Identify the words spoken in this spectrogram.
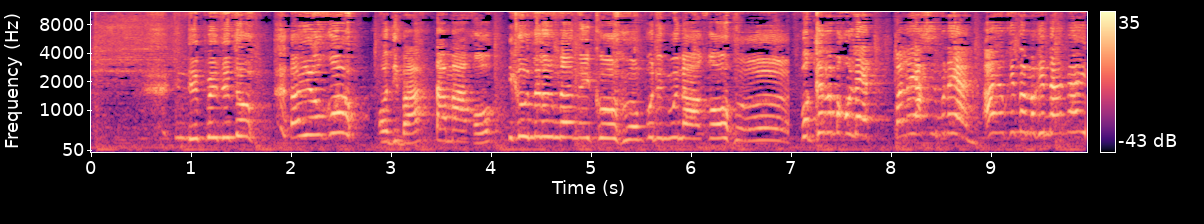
Hindi pwede to! Ayoko! O di ba? Tama ako? Ikaw na lang nanay ko! Ampunin mo na ako! Huwag ka na makulit! Palayasin mo na yan! Ayaw kita maging nanay!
